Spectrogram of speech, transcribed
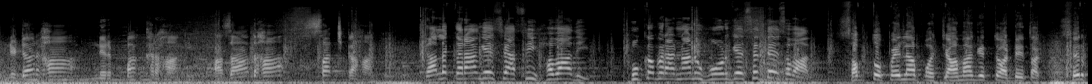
ਨਿਡਰ ਹਾਂ ਨਿਰਪੱਖ ਰਹਾਂਗੇ। ਆਜ਼ਾਦ ਹਾਂ ਸੱਚ ਕਹਾਂਗੇ। ਗੱਲ ਕਰਾਂਗੇ ਸਿਆਸੀ ਹਵਾ ਦੀ। ਹੁਕਮਰਾਨਾਂ ਨੂੰ ਹੋਣਗੇ ਸਿੱਧੇ ਸਵਾਲ। ਸਭ ਤੋਂ ਪਹਿਲਾਂ ਪਹੁੰਚਾਵਾਂਗੇ ਤੁਹਾਡੇ ਤੱਕ ਸਿਰਫ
